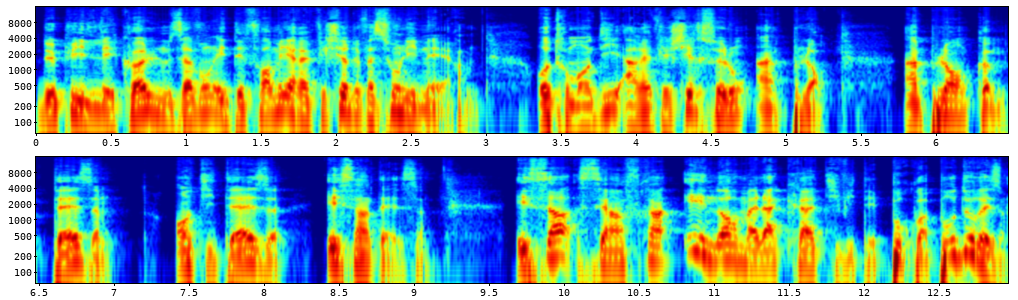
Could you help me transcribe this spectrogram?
depuis l'école, nous avons été formés à réfléchir de façon linéaire. Autrement dit, à réfléchir selon un plan. Un plan comme thèse, antithèse et synthèse. Et ça, c'est un frein énorme à la créativité. Pourquoi? Pour deux raisons.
